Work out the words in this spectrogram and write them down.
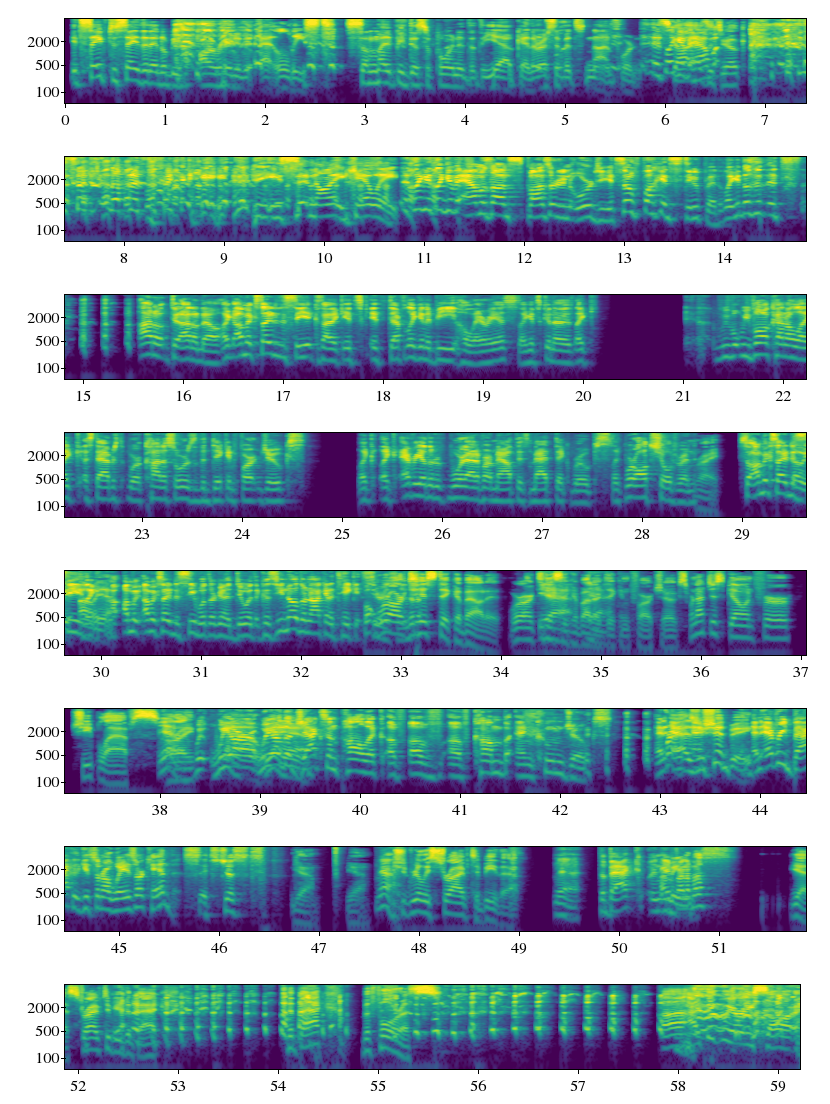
it's safe to say that it'll be R rated at least. Some might be disappointed that the yeah, okay, the rest of it's not important. It's like Scott if has Ama- a joke. it's like, no, it's like- He- he's sitting on it, he can't wait. It's like it's like if Amazon sponsored an orgy. It's so fucking stupid. Like it doesn't. It's I don't. I don't know. Like I'm excited to see it because I like it's it's definitely gonna be hilarious. Like it's gonna like we've we've all kind of like established we're connoisseurs of the dick and fart jokes. Like like every other word out of our mouth is mad thick ropes. Like we're all children. Right. So I'm excited to Oh, yeah. see. Oh, yeah. I'm I'm excited to see what they're gonna do with it because you know they're not gonna take it But seriously. we're artistic about it. We're artistic Yeah, about our dick and fart jokes. We're not just going for cheap laughs. Yeah, all right. we, we are we are the. Jackson Pollock of of of cum and coom jokes, and, and- as you and- should be. And every back that gets on our way is our canvas. It's just yeah. Yeah. Yeah. You should really strive to be that. yeah, the back in, in front of us. Yeah. Strive to be the back. the back before us. Uh, I think we already saw.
